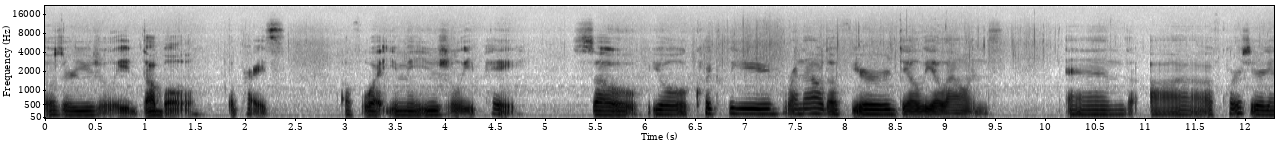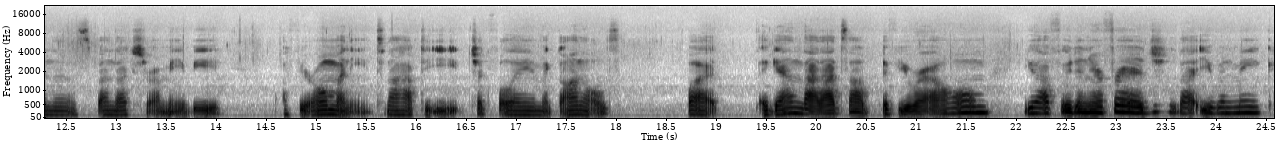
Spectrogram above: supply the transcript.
those are usually double the price of what you may usually pay. So you'll quickly run out of your daily allowance. And uh, of course, you're going to spend extra, maybe of your own money to not have to eat Chick fil A and McDonald's. But again, that adds up. If you were at home, you have food in your fridge that you would make,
